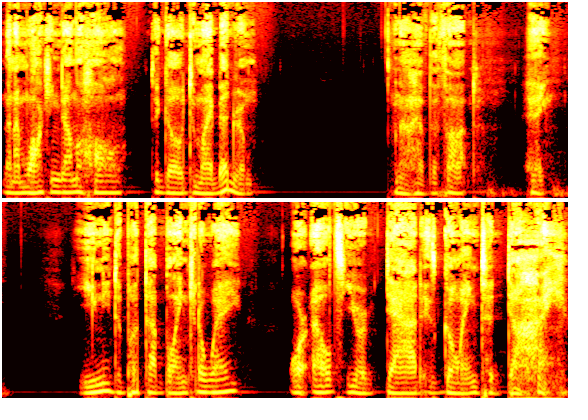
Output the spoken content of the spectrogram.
then I'm walking down the hall to go to my bedroom. And I'll have the thought, hey, you need to put that blanket away or else your dad is going to die.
